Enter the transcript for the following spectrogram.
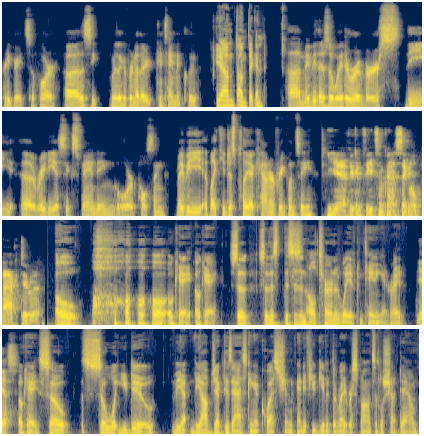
pretty great so far. Uh, let's see. We're looking for another containment clue. Yeah, I'm I'm thinking. Uh, maybe there's a way to reverse the uh, radius expanding or pulsing. Maybe like you just play a counter frequency. Yeah, if you can feed some kind of signal back to it. Oh. Oh, okay, okay. So so this this is an alternative way of containing it, right? Yes. Okay, so so what you do, the the object is asking a question and if you give it the right response, it'll shut down.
